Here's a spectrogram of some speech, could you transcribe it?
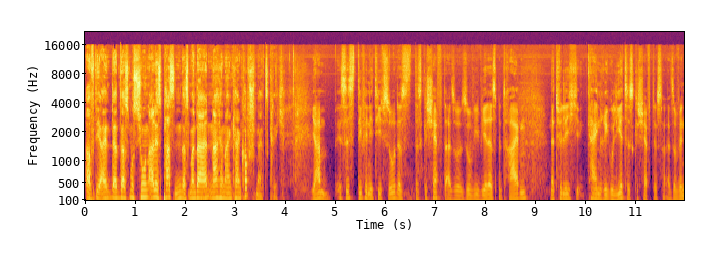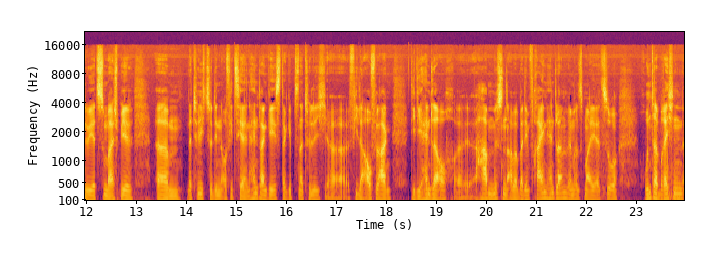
auf die ein, da- das muss schon alles passen, dass man da nachher keinen Kopfschmerz kriegt. Ja, es ist definitiv so, dass das Geschäft, also so wie wir das betreiben, natürlich kein reguliertes Geschäft ist. Also wenn du jetzt zum Beispiel ähm, natürlich zu den offiziellen Händlern gehst, da gibt es natürlich äh, viele Auflagen, die die Händler auch äh, haben müssen. Aber bei den freien Händlern, wenn wir es mal jetzt so runterbrechen,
